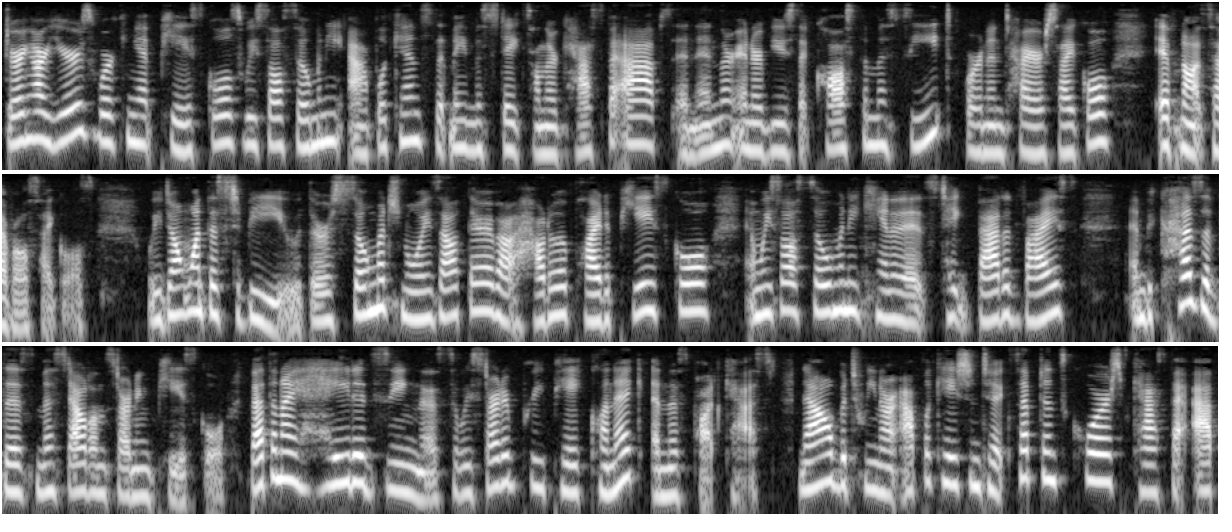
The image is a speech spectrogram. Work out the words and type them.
During our years working at PA schools, we saw so many applicants that made mistakes on their CASPA apps and in their interviews that cost them a seat or an entire cycle, if not several cycles. We don't want this to be you. There's so much noise out there about how to apply to PA school, and we saw so many candidates take bad advice and because of this, missed out on starting PA school. Beth and I hated seeing this, so we started Pre PA Clinic and this podcast. Now, between our application to acceptance course, CASPA app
